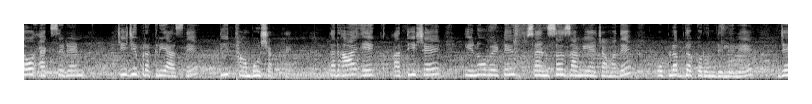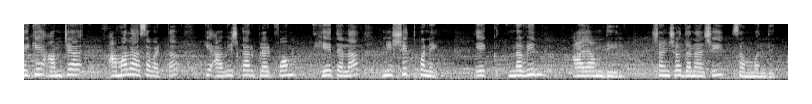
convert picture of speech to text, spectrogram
तो ॲक्सिडेंटची जी प्रक्रिया असते ती थांबू शकते. तर हा एक अतिशय इनोव्हेटिव्ह सेन्सर्स आम्ही याच्यामध्ये उपलब्ध करून दिलेले आहे जे की आमच्या आम्हाला असं वाटतं की आविष्कार प्लॅटफॉर्म हे त्याला निश्चितपणे एक नवीन आयाम देईल. संशोधनाशी संबंधित.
